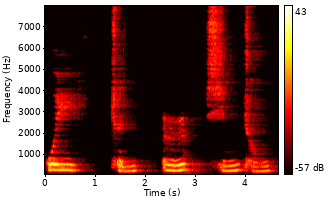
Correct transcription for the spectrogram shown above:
微尘而形成。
